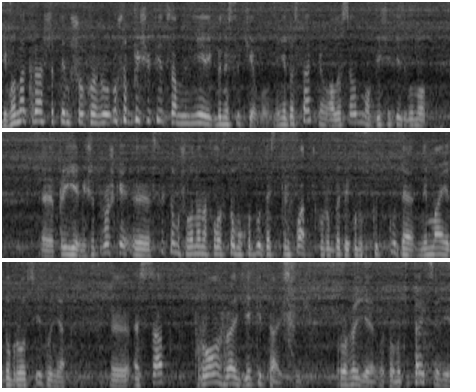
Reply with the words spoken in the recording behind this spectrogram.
І вона краще тим, що кажу, ну щоб більше фільтра мені якби не суттєво. Мені достатньо, але все одно більше фільтр воно е, приємніше трошки. Е, суть в тому, що вона на холостому ходу десь прихваточку робити якомусь кутку, де немає доброго освітлення. Е, ESAP програє китайський. Програє отому китайцеві.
